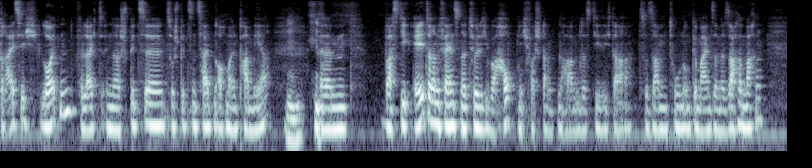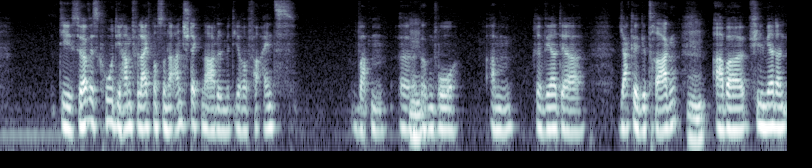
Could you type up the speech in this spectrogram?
30 Leuten, vielleicht in der Spitze, zu Spitzenzeiten auch mal ein paar mehr. Mhm. Ähm, was die älteren Fans natürlich überhaupt nicht verstanden haben, dass die sich da zusammentun und gemeinsame Sache machen. Die Service Crew, die haben vielleicht noch so eine Anstecknadel mit ihrer Vereinswappen äh, mhm. irgendwo am Revers der Jacke getragen, mhm. aber viel mehr dann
